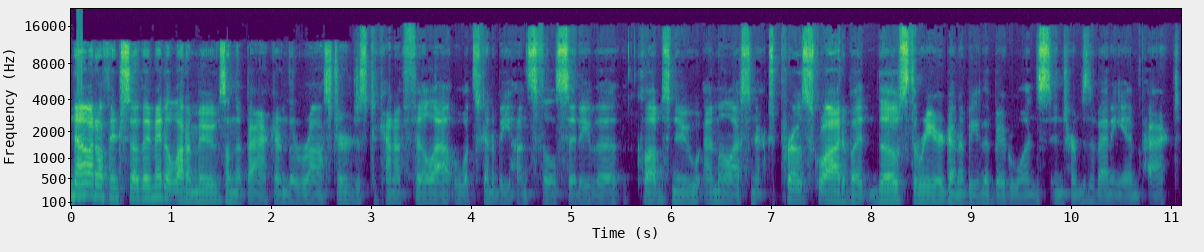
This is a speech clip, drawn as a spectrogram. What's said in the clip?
No, I don't think so. They made a lot of moves on the back end of the roster just to kind of fill out what's going to be Huntsville City, the club's new MLS Next Pro squad. But those three are going to be the big ones in terms of any impact.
